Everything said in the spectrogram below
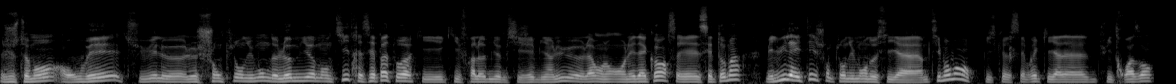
Justement, Roubaix, tu es le, champion du monde de l'Omnium en titre et c'est pas toi qui, qui fera l'Omnium, si j'ai bien lu. Là, on, est d'accord, c'est Thomas. Mais lui, il a été champion du monde aussi il y a un petit moment, puisque c'est vrai qu'il y a depuis trois ans,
